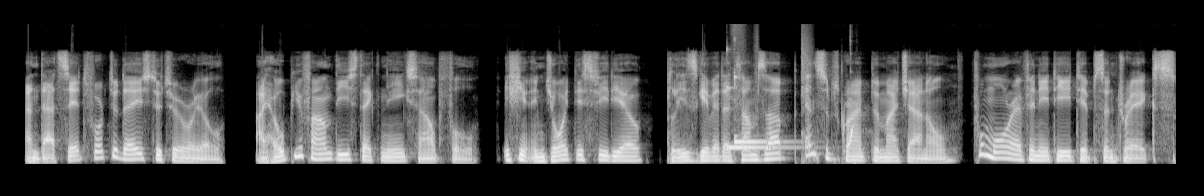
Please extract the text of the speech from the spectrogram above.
And that's it for today's tutorial. I hope you found these techniques helpful. If you enjoyed this video, please give it a thumbs up and subscribe to my channel for more Affinity tips and tricks.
